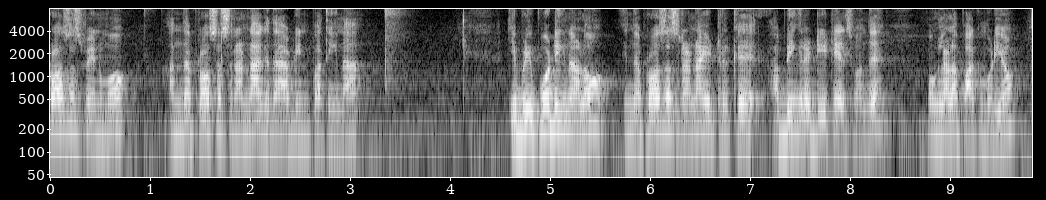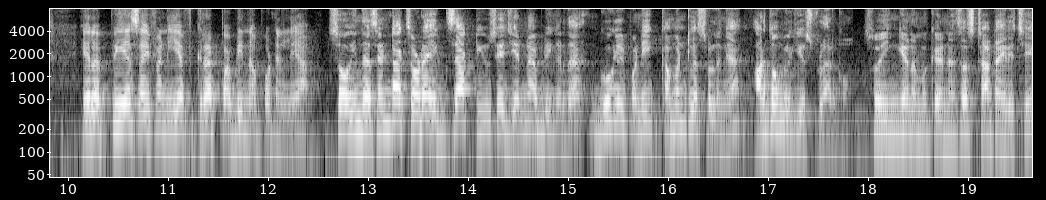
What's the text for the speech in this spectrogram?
ப்ராசஸ் வேணுமோ அந்த ப்ராசஸ் ரன் ஆகுதா அப்படின்னு பார்த்தீங்கன்னா இப்படி போட்டிங்கனாலும் இந்த ப்ராசஸ் ரன் ஆகிட்டுருக்கு அப்படிங்கிற டீட்டெயில்ஸ் வந்து உங்களால் பார்க்க முடியும். இதில் பிஎஸ் ஐஃபன் இஎஃப் கிரப் அப்படின்னு நான் போட்டேன் இல்லையா? ஸோ இந்த சென்டாக்ஸோட எக்ஸாக்ட் யூசேஜ் என்ன அப்படிங்கிறத கூகுள் பண்ணி கமெண்ட்டில் சொல்லுங்கள் அடுத்து உங்களுக்கு யூஸ்ஃபுல்லாக இருக்கும். ஸோ இங்கே நமக்கு நெசஸ் ஸ்டார்ட் ஆயிடுச்சு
